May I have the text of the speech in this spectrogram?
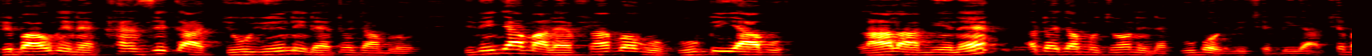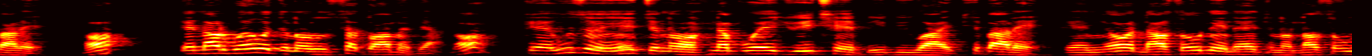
လီဗာပူးအနေနဲ့ခံစစ်ကဂျိုယွင်းနေတဲ့အတွက်ကြောင့်မလို့ဒီနေ့ညမှာလည်းဖရန်ဘော့ကိုဂိုးပေးရဖို့ လားလာမြင်တဲ့အတွက်ကြောင့်မို့ကျွန်တော်အနေနဲ့ဂိုးပေါ်ရွေးချယ်ပေးတာဖြစ်ပါတယ်နော်ကဲနောက်တစ်ပွဲကိုကျွန်တော်တို့ဆက်သွားမယ်ဗျနော်ကဲအခုဆိုရင်ကျွန်တော်နှစ်ပွဲရွေးချယ်ပေးပြီးသွားပြီဖြစ်ပါတယ်ကဲတော့နောက်ဆုံးအနေနဲ့ကျွန်တော်နောက်ဆုံး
